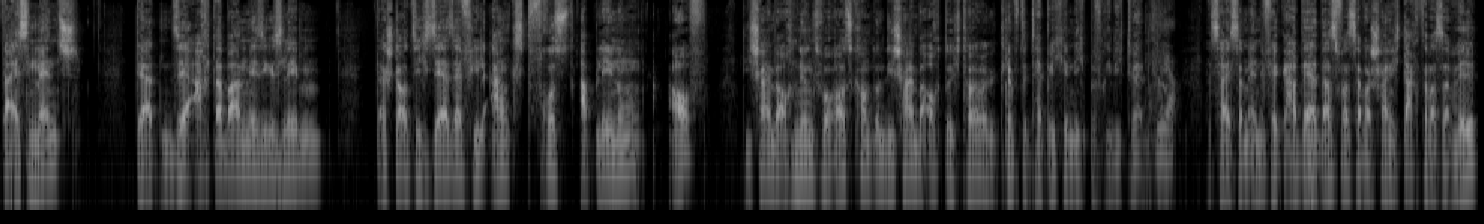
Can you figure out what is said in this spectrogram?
Da ist ein Mensch, der hat ein sehr achterbahnmäßiges Leben. Da staut sich sehr, sehr viel Angst, Frust, Ablehnung auf, die scheinbar auch nirgendwo rauskommt und die scheinbar auch durch teure geknüpfte Teppiche nicht befriedigt werden kann. Ja. Das heißt, am Endeffekt hat er das, was er wahrscheinlich dachte, was er will,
